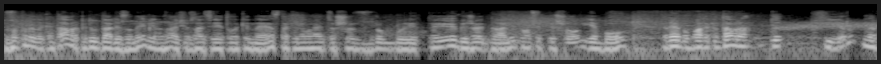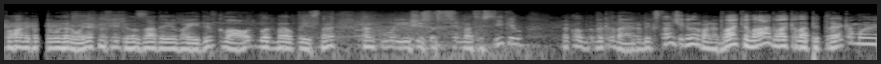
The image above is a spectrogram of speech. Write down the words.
Зупинили кентавр, підуть далі за ним, я не знаю, зараз є телекінез, так намагається щось зробити, біжать далі, носик пішов, є бол. Треба бати кентавра, фір, непоганий по героях, на його ззади вийде, в клауд, Бладмел тисне, танкує 617 стіків, викладає Рубік станчик, нормально, 2 кіла, 2 кіла під треками,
